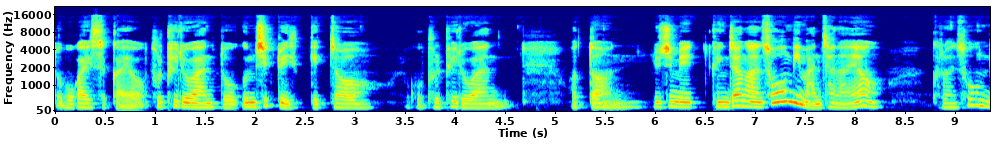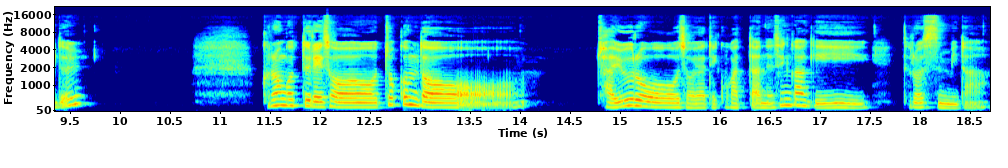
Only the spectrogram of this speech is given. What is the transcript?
또 뭐가 있을까요? 불필요한 또 음식도 있겠죠. 그리고 불필요한 어떤 요즘에 굉장한 소음이 많잖아요. 그런 소음들. 그런 것들에서 조금 더 자유로워져야 될 것 같다는 생각이 들었습니다.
